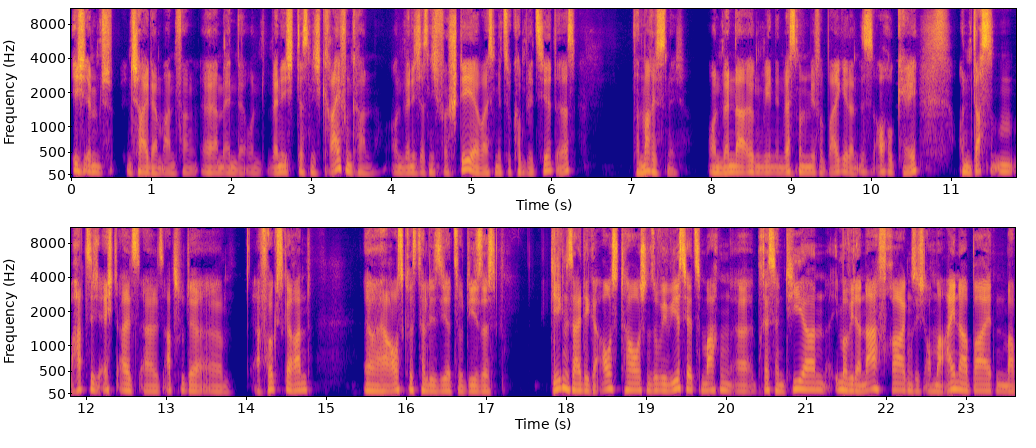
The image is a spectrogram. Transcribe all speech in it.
ich entsch- entscheide am Anfang, äh, am Ende. Und wenn ich das nicht greifen kann und wenn ich das nicht verstehe, weil es mir zu kompliziert ist, dann mache ich es nicht. Und wenn da irgendwie ein Investment an mir vorbeigeht, dann ist es auch okay. Und das hat sich echt als, als absoluter äh, Erfolgsgarant äh, herauskristallisiert, so dieses gegenseitige Austauschen, so wie wir es jetzt machen, äh, präsentieren, immer wieder nachfragen, sich auch mal einarbeiten, mal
